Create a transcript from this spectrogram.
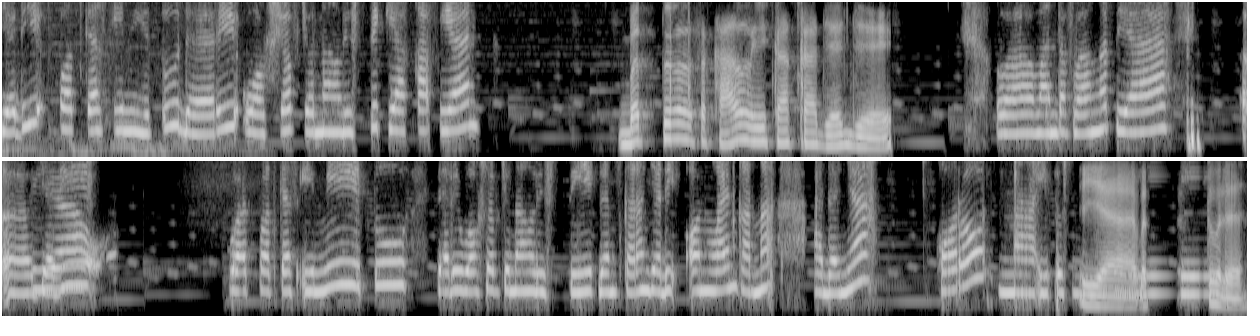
Jadi podcast ini itu dari workshop jurnalistik ya Kak Fian? Betul sekali kakak JJ. Wah mantap banget ya. Eh, Iya. Jadi buat podcast ini itu dari workshop jurnalistik dan sekarang jadi online karena adanya corona itu sendiri. Iya, Betul.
